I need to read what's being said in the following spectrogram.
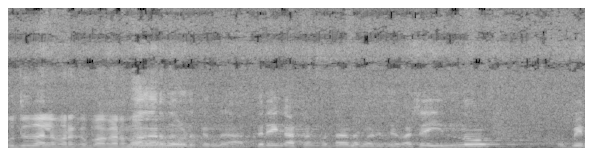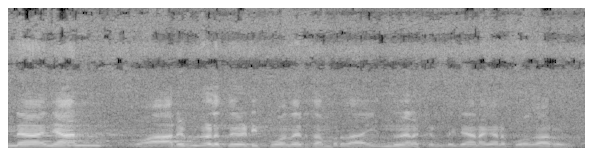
പുതുതലമുറക്ക് പകർന്നു കൊടുക്കുന്നത്. അത്രയും കഷ്ടപ്പെട്ടാണ് പഠിച്ചത്. പക്ഷേ ഇന്നും പിന്നെ ഞാൻ അറിവുകൾ തേടി പോകുന്ന ഒരു സമ്പ്രദായം ഇന്നും എനിക്കുണ്ട്. ഞാൻ അങ്ങനെ പോകാറുണ്ട്.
